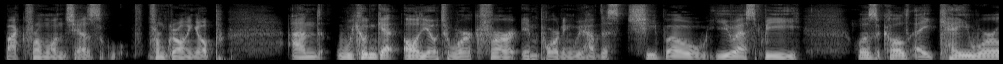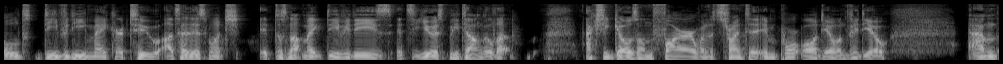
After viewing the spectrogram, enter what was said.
back from one she has from growing up. And we couldn't get audio to work for importing. We have this cheapo USB, what is it called? A K World DVD Maker 2. I'll tell you this much. It does not make DVDs. It's a USB dongle that actually goes on fire when it's trying to import audio and video. And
